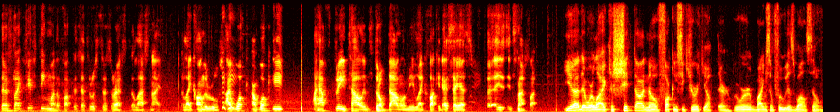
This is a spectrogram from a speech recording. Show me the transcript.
There's like 15 motherfuckers at Roosters Rest the last night, like on the roofs. I walk, I walk in. I have three Italians drop down on me like fucking SAS. It's not fun. Yeah, there were like a shit ton of fucking security up there. We were buying some food as well, so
